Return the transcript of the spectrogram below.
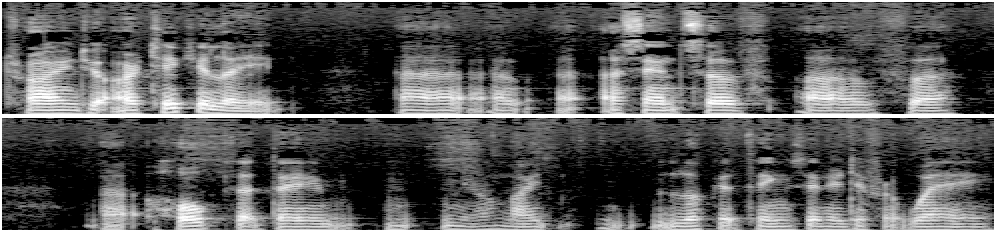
trying to articulate uh, a, a, sense of, of uh, uh, hope that they you know, might look at things in a different way.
